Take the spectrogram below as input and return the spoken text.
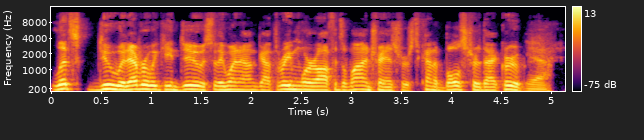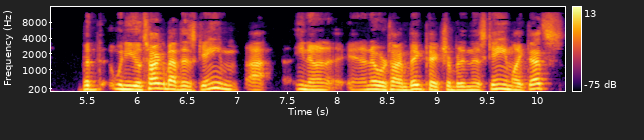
Let's do whatever we can do. So they went out and got three more offensive line transfers to kind of bolster that group. Yeah. But when you talk about this game, uh, you know, and I know we're talking big picture, but in this game, like that's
